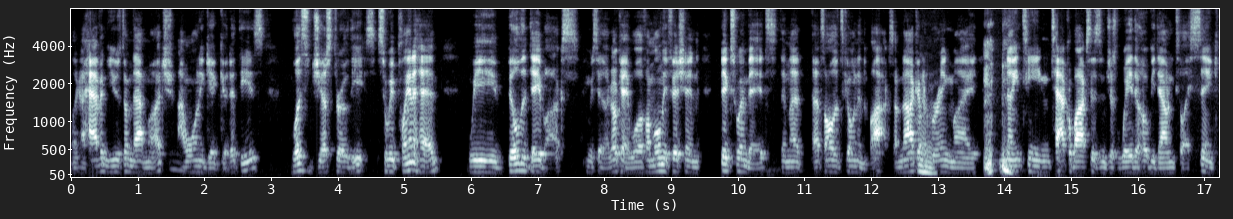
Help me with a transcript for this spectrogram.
Like I haven't used them that much. I want to get good at these. Let's just throw these. So we plan ahead. We build a day box. And we say like, okay, well, if I'm only fishing big swim baits, then that that's all that's going in the box. I'm not going to Mhm. bring my 19 tackle boxes and just weigh the Hobie down until I sink.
